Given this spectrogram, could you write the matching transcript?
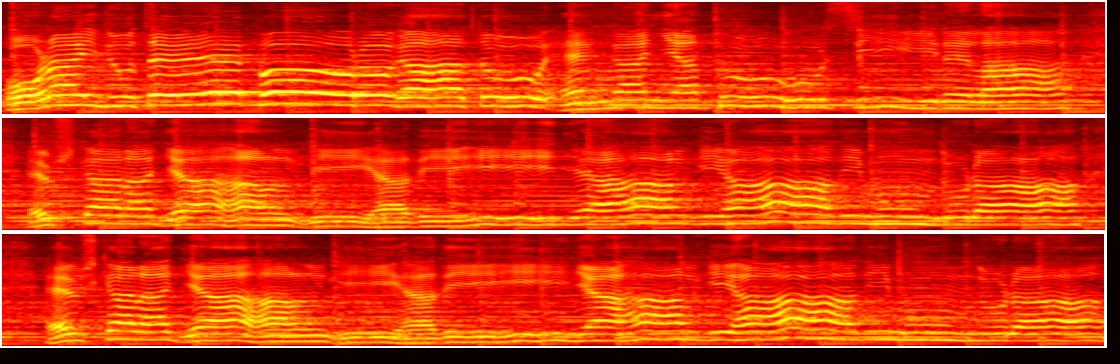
Orain dute porogatu engainatu zirela. Euskara jalgia di, jalgia di mundura. Euskara jalgia di, jalgia di mundura.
